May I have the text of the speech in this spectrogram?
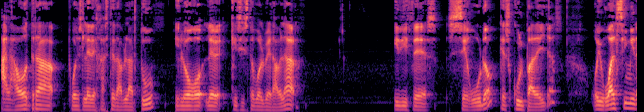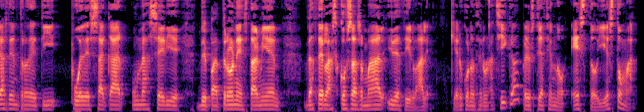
A la otra, pues le dejaste de hablar tú y luego le quisiste volver a hablar. Y dices, ¿seguro que es culpa de ellas? O igual si miras dentro de ti puedes sacar una serie de patrones también de hacer las cosas mal y decir, vale, quiero conocer a una chica, pero estoy haciendo esto y esto mal.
